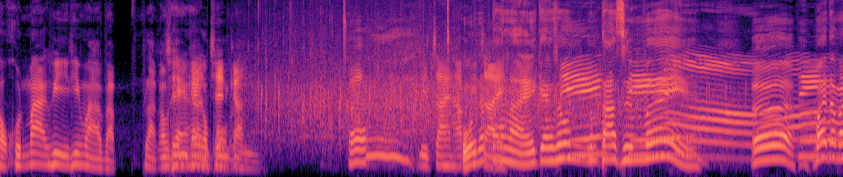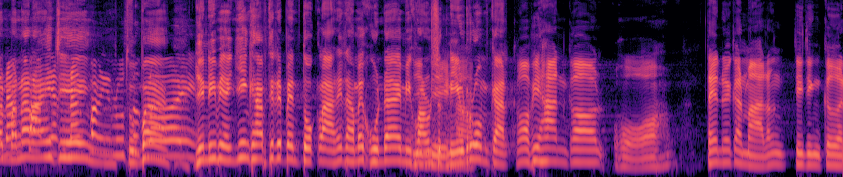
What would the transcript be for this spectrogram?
ขอบคุณมากพี่ที่มาแบบหลังกำแพเช่นงกัให้นกับผมเช่นกันดีใจครับโอ้ยดีใจ น้ำตาไหลแกงส้มน้ำตาซึมไหมเออไม่แต่มันมันน่ารักจริงนั่งฟังยังรู้สึกถูกป่ะเลย ยินดีเป็นอย่างยิ่งครับที่ได้เป็นตัวกลางที่ทำให้คุณได้มีความรู้สึกนี้ยินดีครับ ร่วมกัน ก็พี่ฮั่นก็โหเต้นด้วยกันมาตั้งจริง ๆ เกิน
